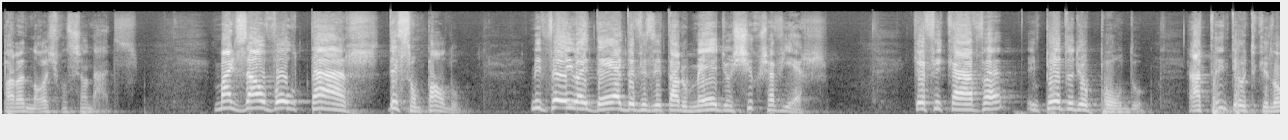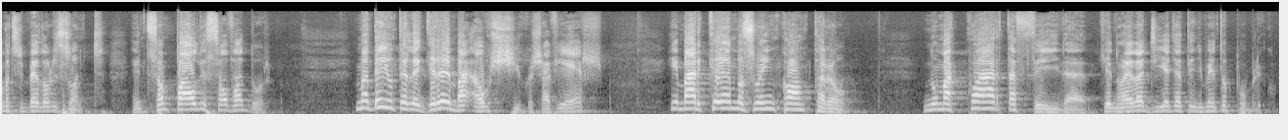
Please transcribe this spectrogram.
para nós funcionários. Mas ao voltar de São Paulo, me veio a ideia de visitar o médium Chico Xavier, que ficava em Pedro Leopoldo, a 38 quilômetros de Belo Horizonte, entre São Paulo e Salvador. Mandei um telegrama ao Chico Xavier e marcamos o um encontro numa quarta-feira, que não era dia de atendimento público.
